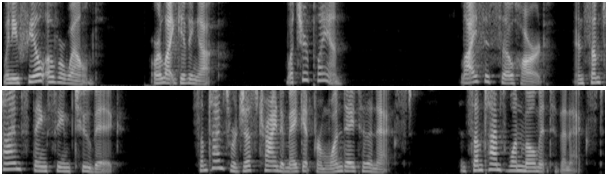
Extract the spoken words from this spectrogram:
When you feel overwhelmed or like giving up, what's your plan? Life is so hard, and sometimes things seem too big. Sometimes we're just trying to make it from one day to the next, and sometimes one moment to the next.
